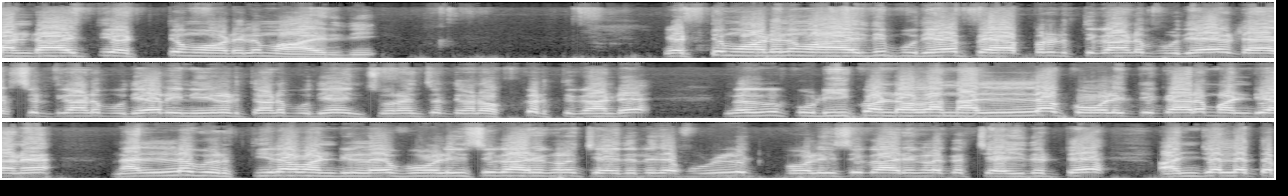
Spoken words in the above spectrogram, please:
രണ്ടായിരത്തി എട്ട് മോഡൽ മാരുതി എട്ട് മോഡൽ മാരുതി പുതിയ പേപ്പർ എടുത്തുകാണ്ട് പുതിയ ടാക്സ് എടുത്തുകാണ്ട് പുതിയ റിന്യൂവൽ എടുത്തുകാണ്ട് പുതിയ ഇൻഷുറൻസ് എടുത്തുകാണ്ട് ഒക്കെ എടുത്തുകാണ്ട് നിങ്ങൾക്ക് കുടിക്കൊണ്ടാകാൻ നല്ല ക്വാളിറ്റിക്കാരൻ വണ്ടിയാണ്. നല്ല വൃത്തിയിലെ വണ്ടിയുള്ളത് പോലീസ് കാര്യങ്ങൾ ചെയ്തിട്ട് ഫുള്ള് പോലീസ് കാര്യങ്ങളൊക്കെ ചെയ്തിട്ട് അഞ്ചല്ലത്തെ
